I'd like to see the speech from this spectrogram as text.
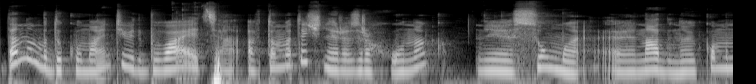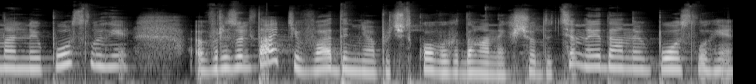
В даному документі відбувається автоматичний розрахунок суми е, наданої комунальної послуги в результаті введення початкових даних щодо ціни даної послуги,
